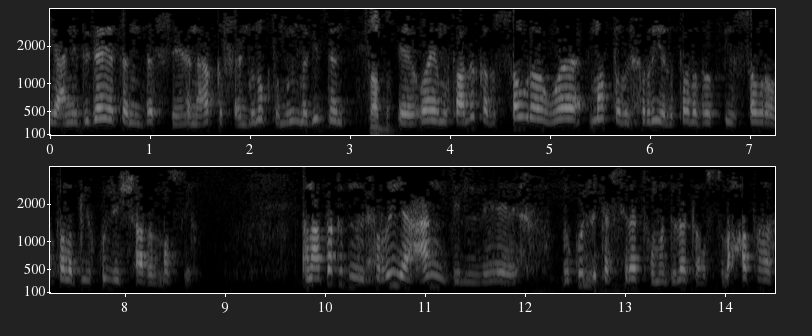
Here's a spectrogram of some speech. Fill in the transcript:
يعني بداية بس أنا أقف عند نقطة مهمة جدا. تفضل. آه، وهي متعلقة بالثورة ومطلب الحرية اللي طلبت به الثورة وطلب به كل الشعب المصري. أنا أعتقد أن الحرية عند ال- بكل تفسيراتها ومدلولاتها واصطلاحاتها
